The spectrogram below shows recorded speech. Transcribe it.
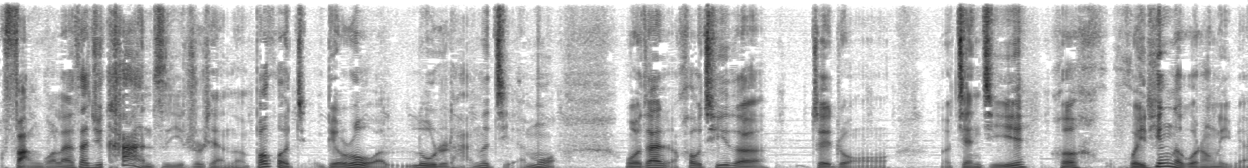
反过来再去看自己之前的，包括比如说我录制台的节目，我在后期的这种剪辑和回听的过程里面，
